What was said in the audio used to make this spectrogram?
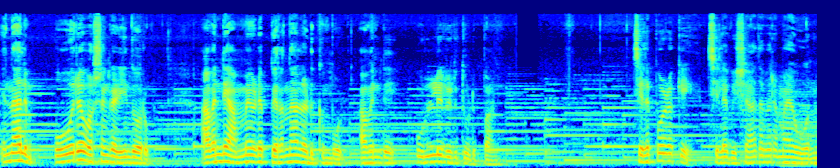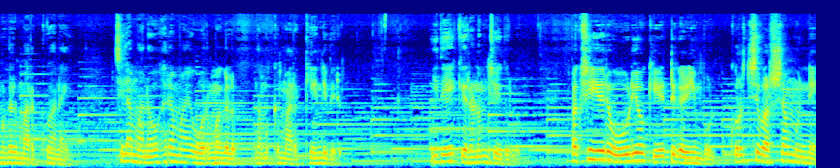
എന്നാലും ഓരോ വർഷം കഴിയുന്തോറും അവന്റെ അമ്മയുടെ പിറന്നാൾ എടുക്കുമ്പോൾ അവന്റെ ഉള്ളിലൊരു തുടിപ്പാണ്. ചിലപ്പോഴൊക്കെ ചില വിഷാദപരമായ ഓർമ്മകൾ മറക്കുവാനായി ചില മനോഹരമായ ഓർമ്മകളും നമുക്ക് മറക്കേണ്ടി വരും. ഇതേ കിരണം ചെയ്തുള്ളൂ. പക്ഷേ ഈ ഒരു ഓഡിയോ കേട്ട് കഴിയുമ്പോൾ കുറച്ച് വർഷം മുന്നേ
